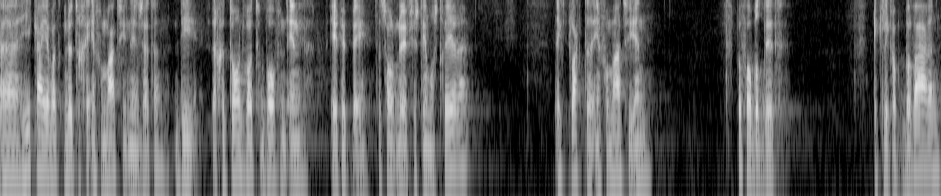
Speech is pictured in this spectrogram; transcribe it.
Uh, hier kan je wat nuttige informatie neerzetten die getoond wordt bovenin EPP. Dat zal ik nu even demonstreren. Ik plak de informatie in. Bijvoorbeeld dit. Ik klik op bewaren.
